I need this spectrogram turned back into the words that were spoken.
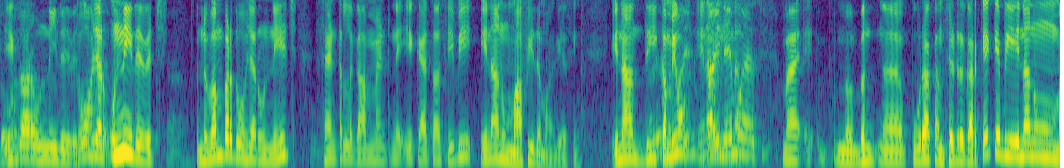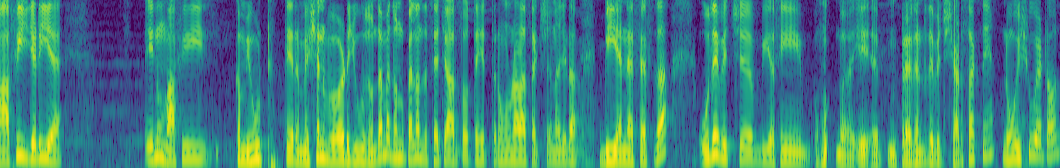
2019 ਦੇ ਵਿੱਚ। 2019 ਦੇ ਵਿੱਚ ਨਵੰਬਰ 2019 ਚ ਸੈਂਟਰਲ ਗਵਰਨਮੈਂਟ ਨੇ ਇਹ ਕਹਿਤਾ ਸੀ ਵੀ ਇਹਨਾਂ ਨੂੰ ਮਾਫੀ ਦੇਵਾਂਗੇ ਅਸੀਂ। ਇਹਨਾਂ ਦੀ ਕਮਿਊ ਇਹਨਾਂ ਦੀ- ਹੋਇਆ ਸੀ? ਮੈਂ ਪੂਰਾ ਕੰਸੀਡਰ ਕਰਕੇ ਕਿ ਵੀ ਇਹਨਾਂ ਨੂੰ ਮਾਫੀ ਜਿਹੜੀ ਹੈ ਇਹਨੂੰ ਮਾਫੀ ਕਮਿਊਟ ਤੇ ਰਮਿਸ਼ਨ ਵਰਡ ਯੂਜ਼ ਹੁੰਦਾ। ਮੈਂ ਤੁਹਾਨੂੰ ਪਹਿਲਾਂ ਦੱਸਿਆ 473 ਹੋਣ ਵਾਲਾ ਸੈਕਸ਼ਨ ਆ ਜਿਹੜਾ BNSS ਦਾ। ਉਹਦੇ ਵਿੱਚ ਵੀ ਅਸੀਂ ਪ੍ਰੈਜ਼ੈਂਟ ਦੇ ਵਿੱਚ ਛੱਡ ਸਕਦੇ ਹਾਂ। No issue at all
